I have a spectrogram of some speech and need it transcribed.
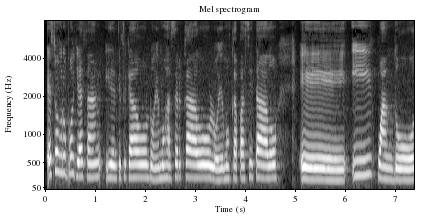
estos grupos ya están identificados, lo hemos acercado, lo hemos capacitado eh, y cuando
